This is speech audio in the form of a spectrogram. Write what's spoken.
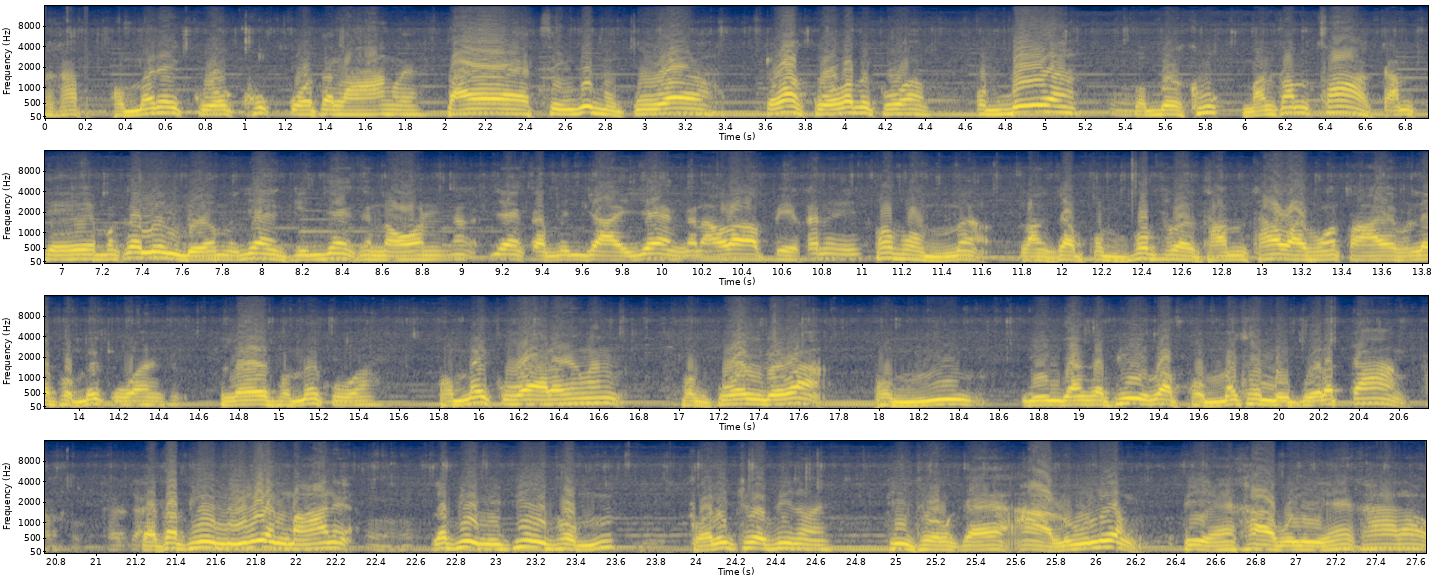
นะครับผมไม่ได้กลัวคุกกลัวตารางเลย แต่สิ่งที่ผมกลัวแต่ว่ากลัวก็ไม่กลัว ผมเบื่อ ผมเบื่อคุกมันซ้ำซากจำเจมันก็เรื่องเดิมแย่งกินแย่งกันนอนนะแย่งกันเป็นใหญ่แย่งกันเอาแล้วเอาเปรียบแค่นั้นเองเพราะผมอะหลังจากผมพบเธอทำท้าวายผมก็ตายเลยผมไม่กลัว เลยผมไม่กลัว ผมไม่กลัวอะไรทั้งนั้น ผมกลัวอย่างเดียวว่า ผมยืนยันกับพี่ว่าผมไม่ใช่มือปืนรับจ้าง ครับผมเข้าใจ แต่ถ้าพี่มีเรื่องมาเนี่ย อือฮึ แล้วพี่มีพี่ผมขอให้ช่วยพี่หน่อย พี่โทรแกอ่ารู้เรื่อง พี่ให้ค่าบุหรี่ให้ค่าเหล้า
